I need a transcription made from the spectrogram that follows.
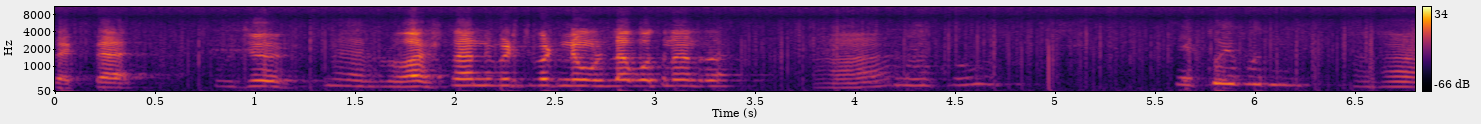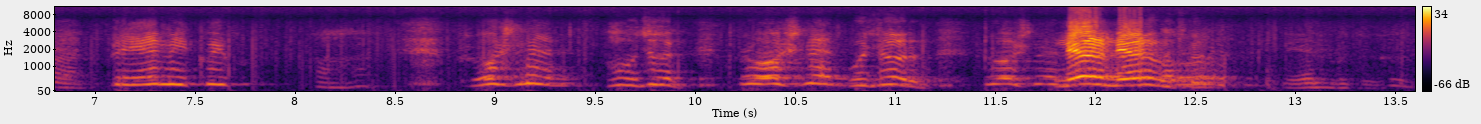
సక్తా? హుజూర్ నా రోషనాన్ని విడిచిపెట్టి నేను ఉండలేకపోతున్నాను రా? నాకు ఎక్కువైపోతుంది. ప్రేమ ఎక్కువైపోతుంది. రోషనాన్. హుజూర్. రోషనాన్. హుజూర్. రోషనాన్. నేను నేను హుజూర్. నేను హుజూర్.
